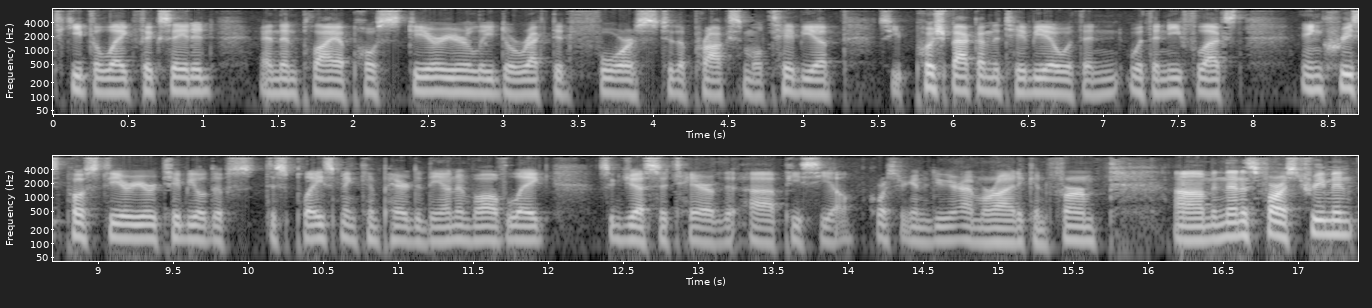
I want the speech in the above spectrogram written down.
to keep the leg fixated, and then apply a posteriorly directed force to the proximal tibia. So you push back on the tibia with a, with the knee flexed. Increased posterior tibial dis displacement compared to the uninvolved leg suggests a tear of the uh, PCL. Of course, you're going to do your MRI to confirm. Um, and then as far as treatment,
